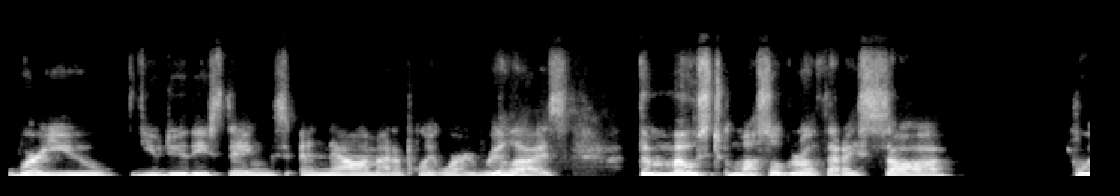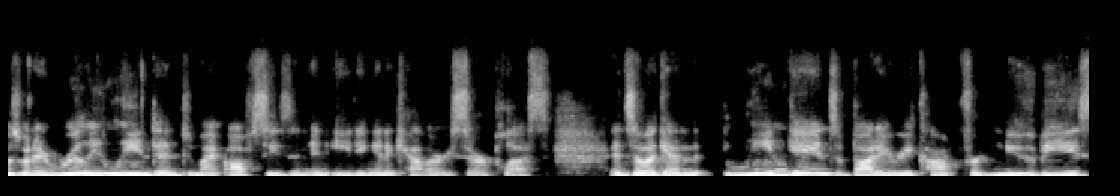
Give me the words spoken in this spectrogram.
where you you do these things and now i'm at a point where i realize the most muscle growth that i saw was when I really leaned into my off season and eating in a calorie surplus. And so again, lean gains body recomp for newbies,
